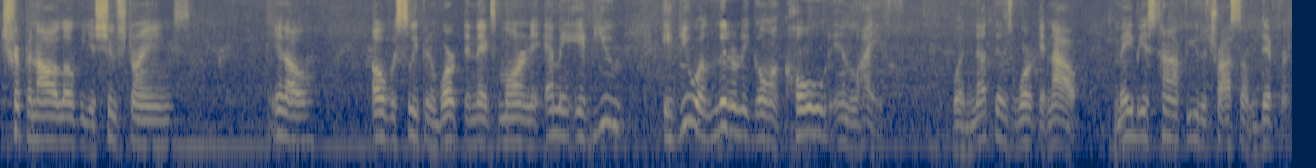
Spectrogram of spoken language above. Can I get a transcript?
tripping all over your shoestrings, you know, oversleeping work the next morning. I mean, if you if you are literally going cold in life, where nothing's working out, maybe it's time for you to try something different.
